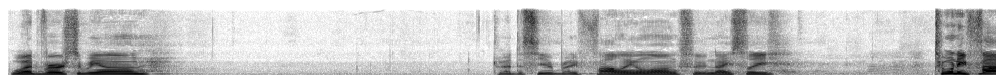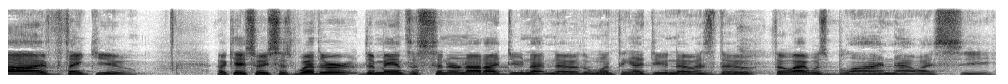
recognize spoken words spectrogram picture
What verse are we on? Glad to see everybody following along so nicely. 25, thank you. Okay, so he says, Whether the man's a sinner or not, I do not know. The one thing I do know is, though, though I was blind, now I see.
